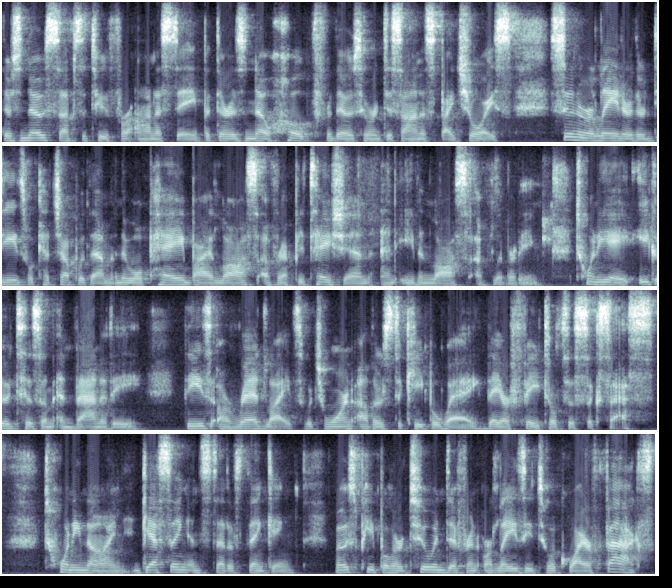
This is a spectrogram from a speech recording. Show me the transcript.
There's no substitute for honesty, but there is no hope for those who are dishonest by choice. Sooner or later, their deeds will catch up with them and they will pay by loss of reputation and even loss of liberty. 28. Egotism and vanity. These are red lights which warn others to keep away. They are fatal to success. 29. Guessing instead of thinking. Most people are too indifferent or lazy to acquire facts.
